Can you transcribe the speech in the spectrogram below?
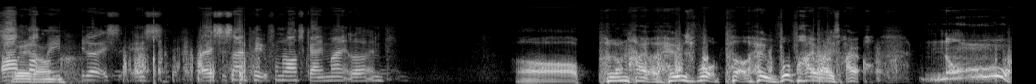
Ah, Swear fuck on. me. Look, it's, it's, it's the same people from last game, mate. Look him. Oh, put on high. Who's what? Put who? Vote for high rise. High. No.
